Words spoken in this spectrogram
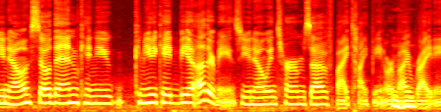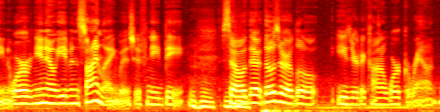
you know? So then can you communicate via other means, you know, in terms of by typing or by Mhm. writing or, you know, even sign language if need be. Mhm, So mhm. there- those are a little easier to kind of work around.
